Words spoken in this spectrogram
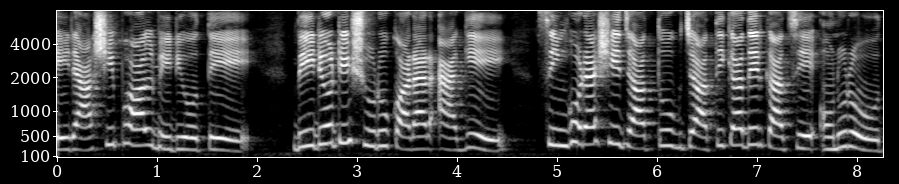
এই রাশিফল ভিডিওতে। ভিডিওটি শুরু করার আগে, সিংহরাশি জাতক জাতিকাদের কাছে অনুরোধ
